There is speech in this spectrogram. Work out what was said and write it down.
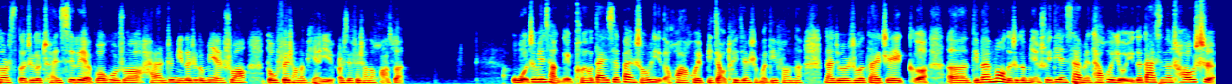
Nurse 的这个全系列，包括说海蓝之谜的这个面霜，都非常的便宜，而且非常的划算。我这边想给朋友带一些伴手礼的话，会比较推荐什么地方呢？那就是说，在这个呃迪拜 Mall 的这个免税店下面，它会有一个大型的超市。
